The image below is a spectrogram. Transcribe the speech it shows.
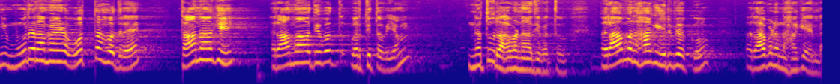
ನೀವು ಮೂಲ ರಾಮಾಯಣ ಓದ್ತಾ ಹೋದರೆ ತಾನಾಗಿ ರಾಮಾಧಿವತ್ ವರ್ತಿತವ್ಯಂ, ನತು ರಾವಣಾಧಿವತ್ತು. ರಾಮನ ಹಾಗೆ ಇರಬೇಕು, ರಾವಣನ ಹಾಗೆ ಅಲ್ಲ.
